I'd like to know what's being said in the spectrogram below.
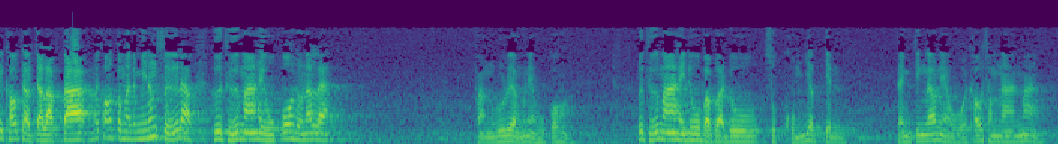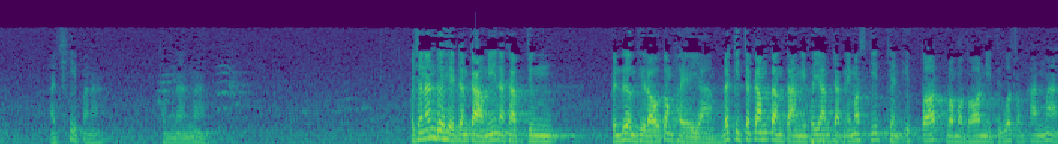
ยเขาจะจะหลับตา ไม่เขาต้องมาจะมีหนังสือแล้ว คือถือมาให้ฮูโก้เท่านั้นแหละ ฟังรู้เรื่องไหมเนี่ยฮูโก้ คือถือมาให้ดูแบบว่าดูสุขขุมเยือกเย็น แต่จริงแล้วเนี่ยโอ้โหเขาชำนาญมาก อาชีพอะนะชำนาญมาก เพราะฉะนั้นโดยเหตุดังกล่าวนี้นะครับ จึงเป็นเรื่องที่เราต้องพยายาม และกิจกรรมต่างๆนี่พยายามจัดในมัสยิด เช่นอิฟตอร์รอมฎอนนี่ถือว่าสำคัญมาก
